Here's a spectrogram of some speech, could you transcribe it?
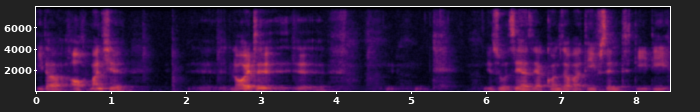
wieder auch manche Leute, äh, die so sehr, sehr konservativ sind, die, die,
